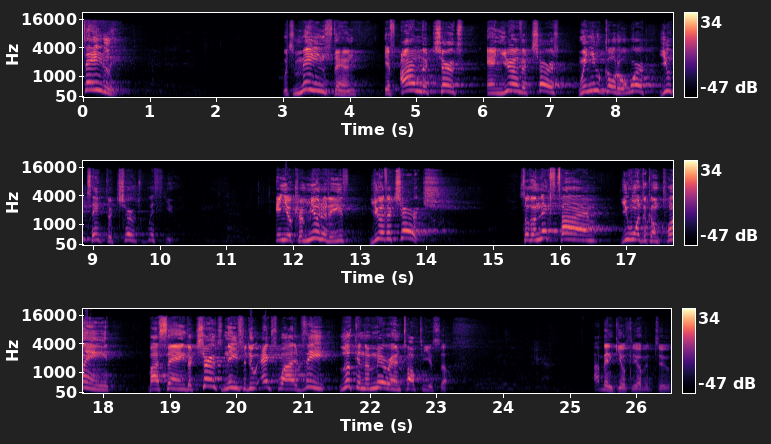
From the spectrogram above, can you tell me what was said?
daily. Which means then, if I'm the church and you're the church, when you go to work, you take the church with you in your communities, you're the church. So the next time you want to complain by saying the church needs to do X, Y, Z, look in the mirror and talk to yourself. I've been guilty of it too.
